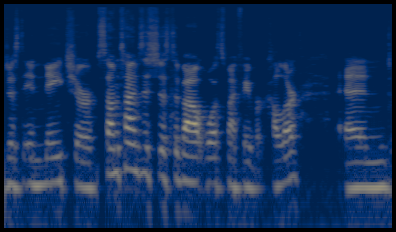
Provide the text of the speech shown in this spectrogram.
just in nature. Sometimes it's just about what's my favorite color. And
